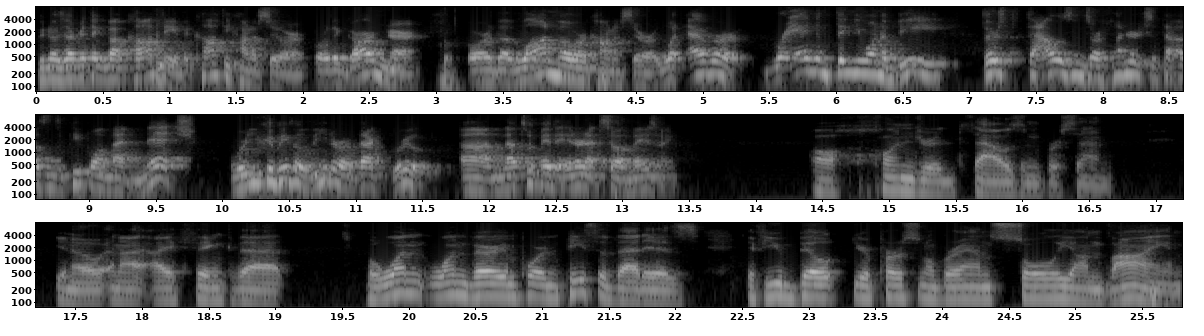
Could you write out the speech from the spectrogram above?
who knows everything about coffee, the coffee connoisseur, or the gardener, or the lawnmower connoisseur, whatever random thing you want to be. There's thousands or hundreds of thousands of people in that niche where you could be the leader of that group. Um, and that's what made the internet so amazing. A hundred thousand percent. You know, and I, I think that, but one one very important piece of that is if you built your personal brand solely on Vine,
